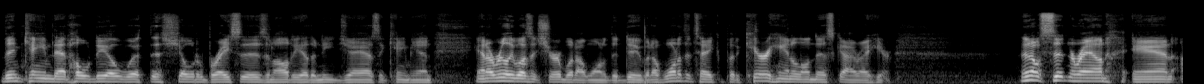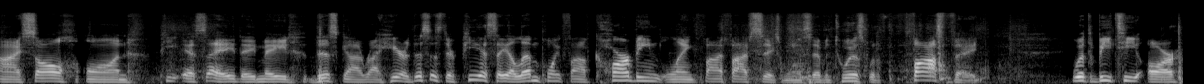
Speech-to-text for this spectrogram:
then came that whole deal with the shoulder braces and all the other neat jazz that came in. And I really wasn't sure what I wanted to do, but I wanted to take put a carry handle on this guy right here. Then I was sitting around and I saw on PSA they made this guy right here. This is their PSA 11.5 carbine length 556 107 twist with a phosphate with BTR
